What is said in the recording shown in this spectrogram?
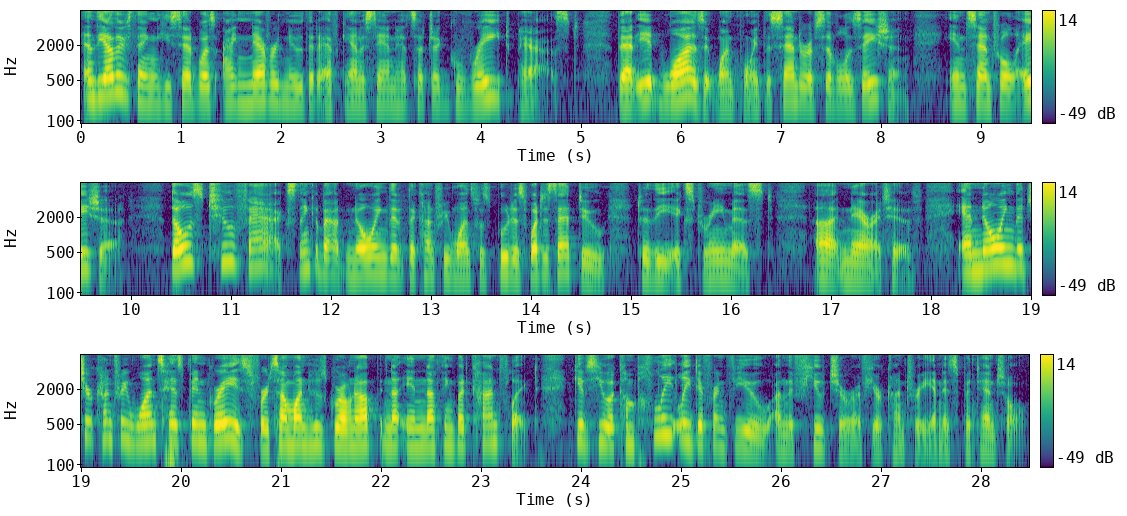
And the other thing he said was, I never knew that Afghanistan had such a great past, that it was at one point the center of civilization in Central Asia. Those two facts, think about knowing that the country once was Buddhist, what does that do to the extremist uh, narrative? And knowing that your country once has been grace for someone who's grown up in, in nothing but conflict gives you a completely different view on the future of your country and its potential.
